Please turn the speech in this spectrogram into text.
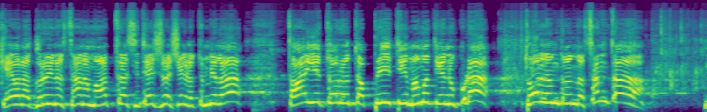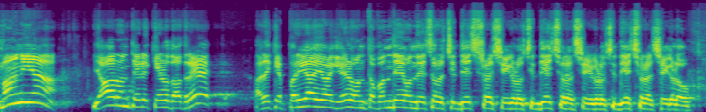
ಕೇವಲ ಗುರುವಿನ ಸ್ಥಾನ ಮಾತ್ರ ಸಿದ್ದೇಶ್ವರ ಶ್ರೀಗಳು ತುಂಬಿಲ್ಲ. ತಾಯಿ ತೋರುವಂತ ಪ್ರೀತಿ, ಮಮತೆಯನ್ನು ಕೂಡ ತೋರಿದಂತ ಒಂದು ಸಂತ, ಮಾನೀಯ. ಯಾರು ಅಂತೇಳಿ ಕೇಳೋದಾದ್ರೆ, ಅದಕ್ಕೆ ಪರ್ಯಾಯವಾಗಿ ಹೇಳುವಂತ ಒಂದೇ ಒಂದು ಹೆಸರು ಸಿದ್ದೇಶ್ವರ ಶ್ರೀಗಳು ಸಿದ್ದೇಶ್ವರ ಶ್ರೀಗಳು ಸಿದ್ದೇಶ್ವರ ಶ್ರೀಗಳು.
